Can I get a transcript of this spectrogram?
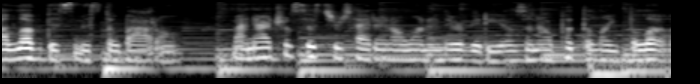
I love this misto bottle. My Natural Sistas had it on one of their videos and I'll put the link below.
